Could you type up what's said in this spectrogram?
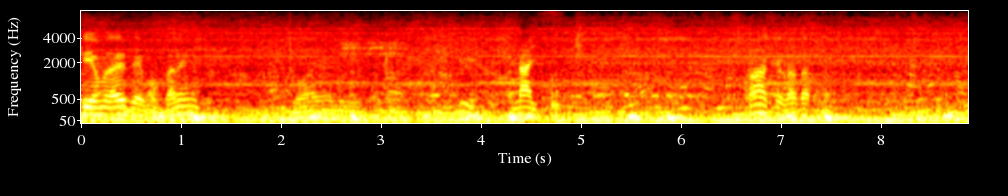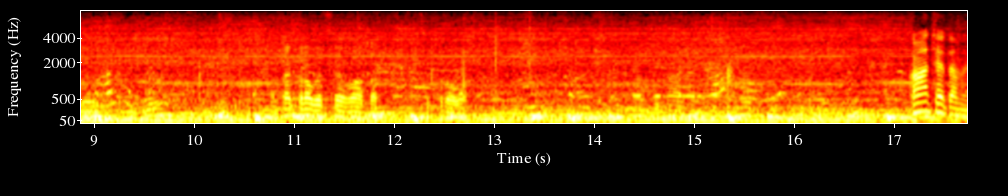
मेरे घर पे इतने बड़े बड़े पला हैं और डाल रहे हैं Ось. पर खेम रहे थे वो करेंगे नाइस कहाँ से खा करना Так робиться вата цукрова. कहाँ थे તમે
